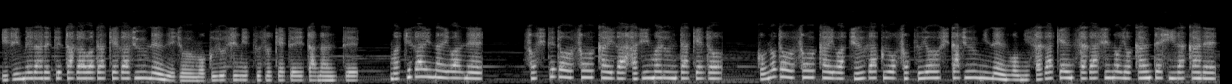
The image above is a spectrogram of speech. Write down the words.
いじめられてた側だけが10年以上も苦しみ続けていたなんて。間違いないわね。そして同窓会が始まるんだけど、この同窓会は中学を卒業した12年後に佐賀県佐賀市の旅館で開かれ、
